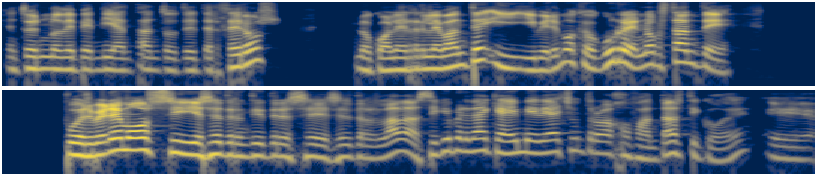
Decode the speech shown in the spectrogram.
entonces no dependían tanto de terceros, lo cual es relevante. Y veremos qué ocurre. No obstante. Pues veremos si ese 33 se, se traslada. Sí que es verdad que AMD ha hecho un trabajo fantástico. ¿eh? Eh,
